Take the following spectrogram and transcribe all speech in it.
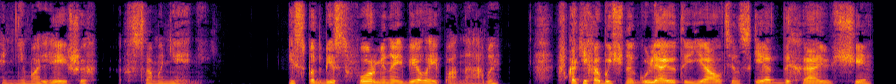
ни малейших сомнений. Из-под бесформенной белой панамы в каких обычно гуляют ялтинские отдыхающие,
